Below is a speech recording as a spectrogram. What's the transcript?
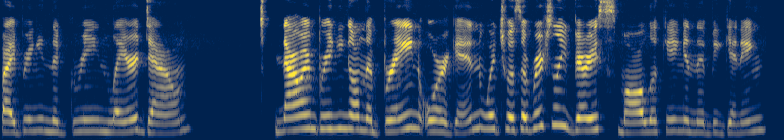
by bringing the green layer down. Now I'm bringing on the brain organ, which was originally very small looking in the beginning,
